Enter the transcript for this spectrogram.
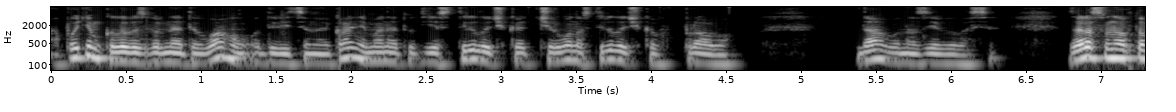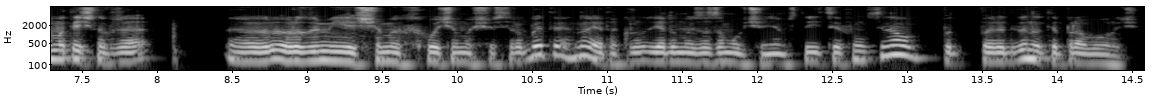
А потім, коли ви звернете увагу, от дивіться на екрані, в мене тут є стрілочка, червона стрілочка вправо. Да, вона з'явилася. Зараз воно автоматично вже е, розуміє, що ми хочемо щось робити. Ну, я так я думаю, за замовченням стоїть цей функціонал передвинути праворуч.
